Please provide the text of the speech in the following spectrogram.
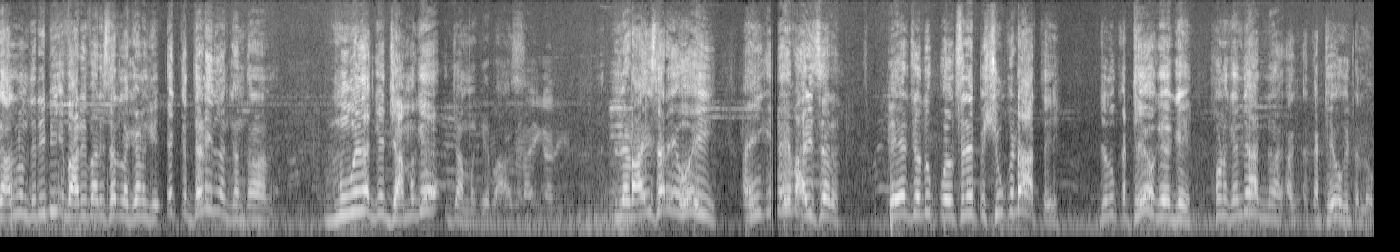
ਗੱਲ ਹੁੰਦੀ ਰਹੀ ਵੀ ਵਾਰੀ ਵਾਰੀ ਸਰ ਲੱਗਣਗੇ। ਇੱਕ ਦਿਨ ਹੀ ਲੱਗਣ ਤਾਂ ਮੂਹੇ ਦੇ ਅੱਗੇ ਜੰਮ ਗਏ ਜੰਮ ਗਏ ਬਾਸ। ਲੜਾਈ ਸਰ ਇਹੋ ਹੀ। ਅਸੀਂ ਕਿਤੇ ਵਾਰੀ ਸਰ। ਫਿਰ ਜਦੋਂ ਪੁਲਿਸ ਨੇ ਪਿੱਛੋਂ ਕਢਾਤੇ, ਜਦੋਂ ਇਕੱਠੇ ਹੋ ਗਏ ਅੱਗੇ, ਹੁਣ ਕਹਿੰਦੇ ਸਾਡੇ ਨਾਲ ਇਕੱਠੇ ਹੋ ਕੇ ਚੱਲੋ।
